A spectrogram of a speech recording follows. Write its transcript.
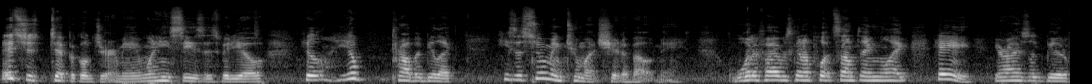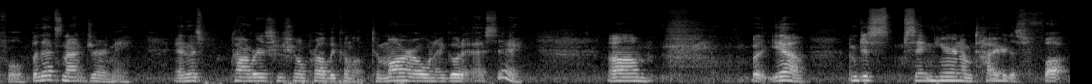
It's just typical Jeremy. And when he sees this video, he'll he'll probably be like, "He's assuming too much shit about me." What if I was gonna put something like, "Hey, your eyes look beautiful," but that's not Jeremy. And this conversation will probably come up tomorrow when I go to SA. Um, but yeah, I'm just sitting here and I'm tired as fuck.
